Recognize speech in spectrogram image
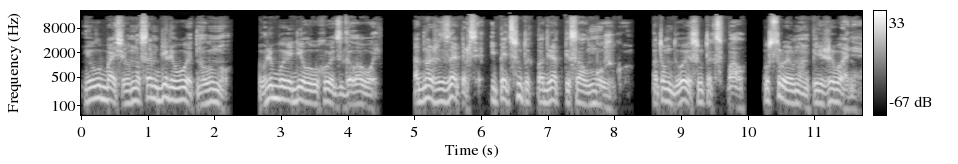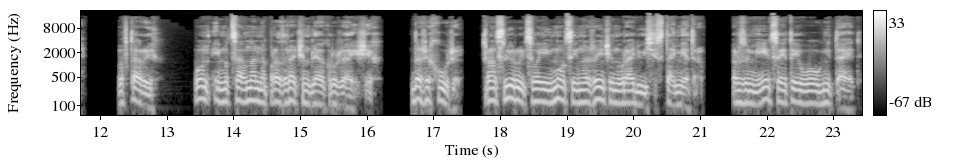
Не улыбайся, он на самом деле воет на луну. В любое дело уходит с головой. Однажды заперся и пять суток подряд писал музыку. Потом двое суток спал, устроил нам переживания. Во-вторых, он эмоционально прозрачен для окружающих. Даже хуже, транслирует свои эмоции на женщин в радиусе 100 метров. Разумеется, это его угнетает.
